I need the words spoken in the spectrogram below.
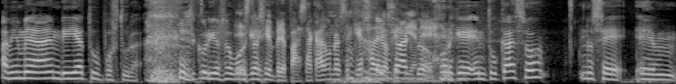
A mí me da envidia tu postura. es curioso porque... Esto siempre pasa, cada uno se queja de lo que tiene. porque en tu caso, no sé, em,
